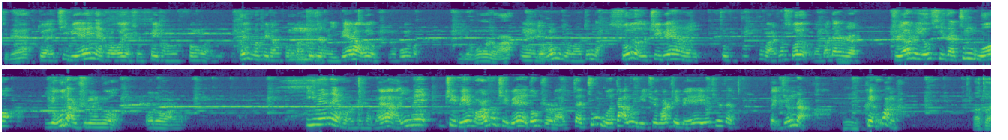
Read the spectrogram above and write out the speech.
GBA。对 GBA 那会儿我也是非常疯了，可以说非常疯了，就是你别让我有有功夫。有功夫就玩。嗯，有功夫就玩，真的，所有的 GBA 上就不不管说所有的吧，但是只要这游戏在中国有点知名度，我就玩过。因为那会儿是什么呀？因为 GBA 玩过 GBA 都知道，在中国大陆地区玩 GBA，尤其是在北京这儿啊，可以换卡。啊，对。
